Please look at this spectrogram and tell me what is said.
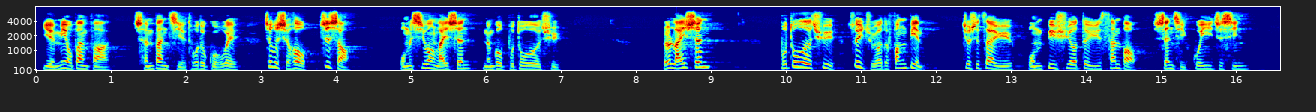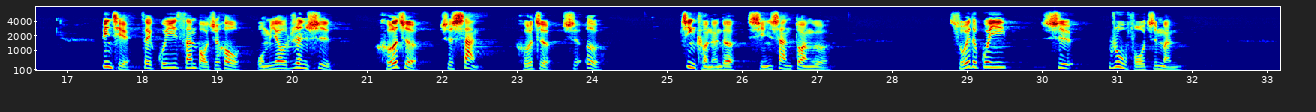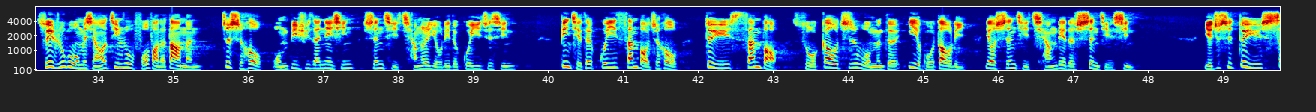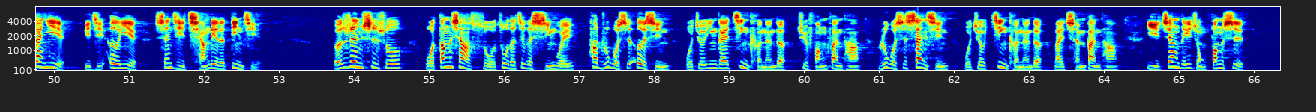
也没有办法承办解脱的果位，这个时候至少我们希望来生能够不堕恶趣，而来生。不堕恶趣最主要的方便，就是在于我们必须要对于三宝升起皈依之心，并且在皈依三宝之后，我们要认识何者是善，何者是恶，尽可能的行善断恶。所谓的皈依是入佛之门，所以如果我们想要进入佛法的大门，这时候我们必须在内心升起强而有力的皈依之心。并且在皈依三宝之后，对于三宝所告知我们的业果道理，要升起强烈的圣解性，也就是对于善业以及恶业升起强烈的定解，而认识说，我当下所做的这个行为，它如果是恶行，我就应该尽可能的去防范它；如果是善行，我就尽可能的来承办它。以这样的一种方式，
